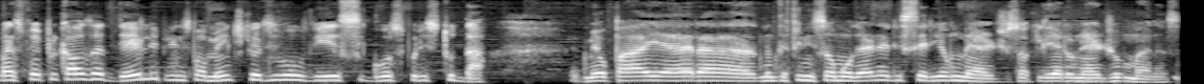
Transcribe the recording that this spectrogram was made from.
Mas foi por causa dele, principalmente, que eu desenvolvi esse gosto por estudar. Meu pai era, na definição moderna, ele seria um nerd, só que ele era um nerd humanas.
